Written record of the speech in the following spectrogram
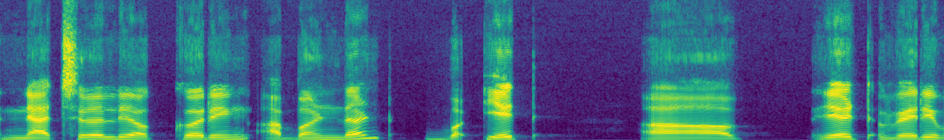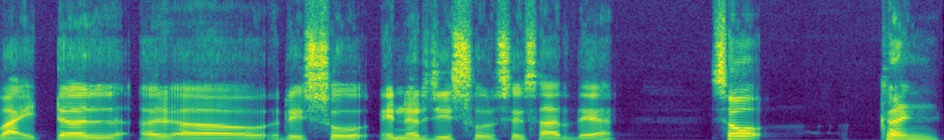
naturally occurring, abundant, but yet uh, yet very vital uh, uh, resource energy sources are there. So con-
